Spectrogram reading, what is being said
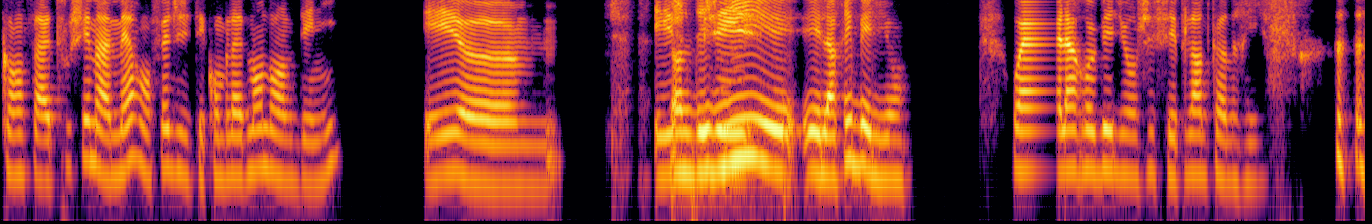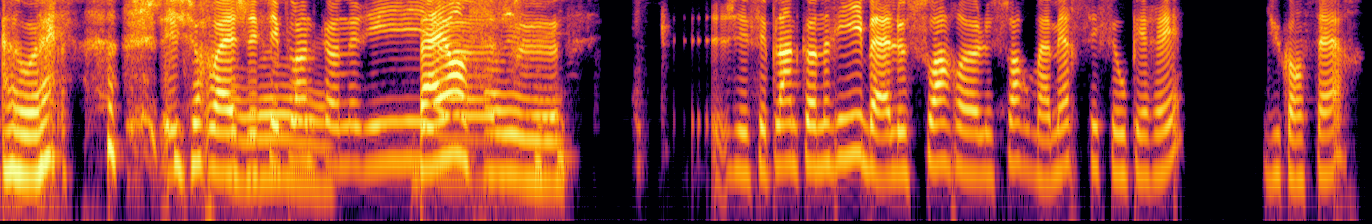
quand ça a touché ma mère, en fait, j'étais complètement dans le déni. Et, euh, et Dans le j'ai- déni et, et la rébellion. Ouais, la rébellion, j'ai fait plein de conneries. Ah ouais? J'ai-? Ouais, Ah j'ai ouais, fait ouais, plein de conneries. Balance. Ah je- oui, oui. J'ai fait plein de conneries. Bah, le soir, euh, le soir où ma mère s'est fait opérer du cancer,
